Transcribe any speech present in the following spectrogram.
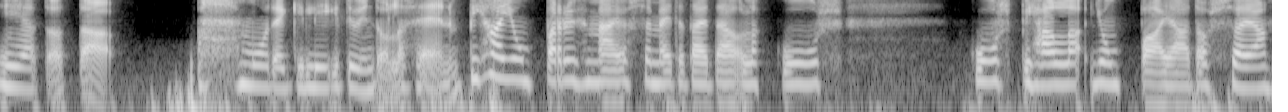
Ja tota, muutenkin liityin tuollaiseen pihajumpparyhmään, jossa meitä taitaa olla kuusi, kuusi pihalla jumppaajaa tossa ja,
